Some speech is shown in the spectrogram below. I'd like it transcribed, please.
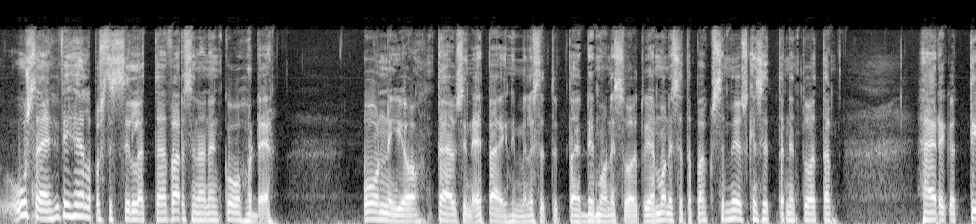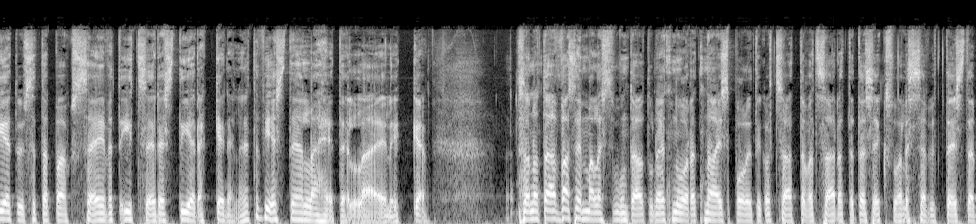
usein hyvin helposti sillä, että tämä varsinainen kohde on jo täysin epäinhimillistetty tai demonisoitu. Ja monissa tapauksissa myöskin sitten ne tuota, häiriköt tietyissä tapauksissa eivät itse edes tiedä, kenelle näitä viestejä lähetellään. Eli sanotaan vasemmalle suuntautuneet nuoret naispolitiikot saattavat saada tätä seksuaalissävytteistä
